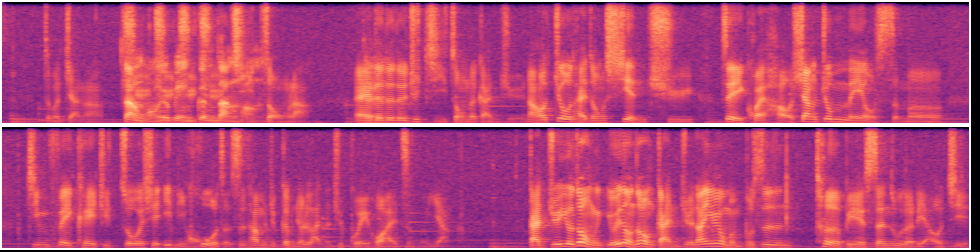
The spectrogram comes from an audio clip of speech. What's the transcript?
怎么讲啊？蛋黄又变更蛋黄中啦。哎，对对对对，去集中的感觉。然后旧台中县区这一块好像就没有什么经费可以去做一些印尼，或者是他们就根本就懒得去规划，还是怎么样？感觉有这种有一种这种感觉，但因为我们不是特别深入的了解，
